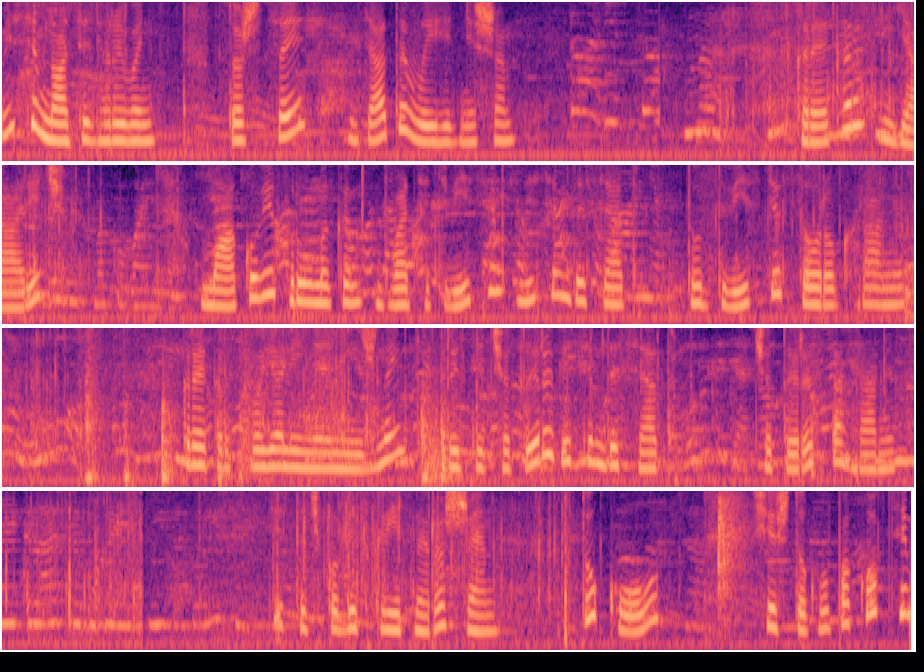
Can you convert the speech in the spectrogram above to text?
18 гривень. Тож цей взяти вигідніше. Крекер Яріч. Макові хрумики 28,80. Тут 240 грамів. Крекер своя лінія ніжний 34,80. 400 грамів. Тістечко бісквітне рошен. Тукул. 6 штук в упаковці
